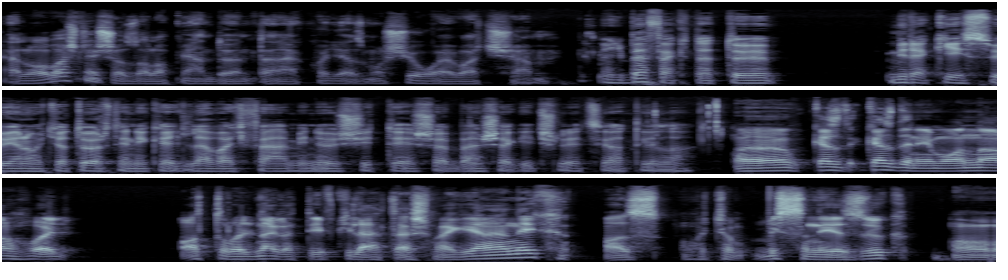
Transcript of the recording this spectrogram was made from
elolvasni, és az alapján döntenek, hogy ez most jó-e vagy sem. Egy befektető mire készüljen, hogyha történik egy le- vagy felminősítés, ebben segíts Léci Attila? Kezd, kezdeném onnan, hogy attól, hogy negatív kilátás megjelenik, az, hogyha visszanézzük, a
